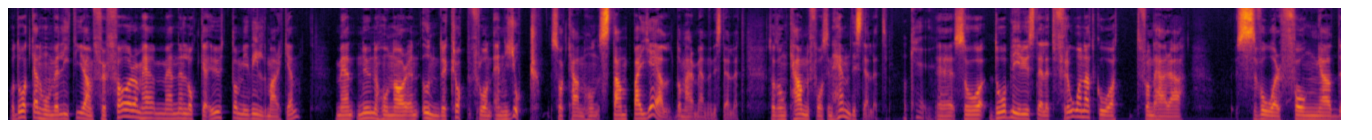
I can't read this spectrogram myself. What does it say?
Och då kan hon väl lite grann förföra de här männen, locka ut dem i vildmarken. Men nu när hon har en underkropp från en hjort så kan hon stampa ihjäl de här männen istället. Så att hon kan få sin hämnd istället. Okej. Eh, Så då blir det istället från att gå från det här eh, svårfångad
